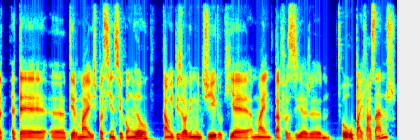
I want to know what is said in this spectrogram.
a- até uh, ter mais paciência com ele. Há um episódio muito giro que é a mãe que está a fazer. uh, o, o pai faz anos.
